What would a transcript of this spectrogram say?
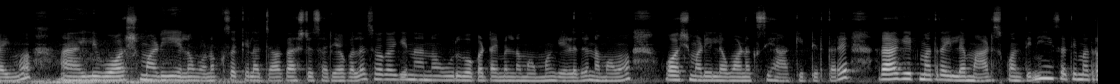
ಟೈಮು. ಇಲ್ಲಿ ವಾಶ್ ಮಾಡಿ ಎಲ್ಲ ಒಣಗ್ಸೋಕ್ಕೆಲ್ಲ ಜಾಗ ಅಷ್ಟು ಸರಿ ಹೋಗಲ್ಲ ಸೊ ಹಾಗಾಗಿ ನಾನು ಊರಿಗೆ ಹೋಗೋ ಟೈಮಲ್ಲಿ ನಮ್ಮ ಅಮ್ಮಂಗೆ ಹೇಳಿದ್ರೆ ನಮ್ಮಮ್ಮ ವಾಶ್ ಮಾಡಿ ಎಲ್ಲ ಒಣಗಿಸಿ ಹಾಕಿಟ್ಟಿರ್ತಾರೆ. ರಾಗಿ ಹಿಟ್ಟು ಮಾತ್ರ ಇಲ್ಲೇ ಮಾಡಿಸ್ಕೊತೀನಿ. ಈ ಸತಿ ಮಾತ್ರ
